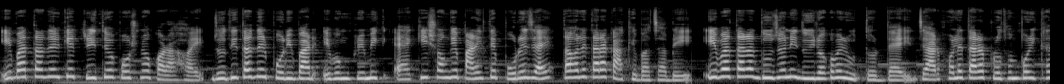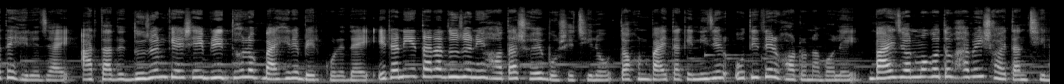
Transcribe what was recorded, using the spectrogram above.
এবার তাদেরকে তৃতীয় প্রশ্ন করা হয়। যদি তাদের পরিবার এবং প্রেমিক একই সঙ্গে পানিতে পড়ে যায়, তাহলে তারা কাকে বাঁচাবে? এবার তারা দুজনই দুই রকমের উত্তর দেয়, যার ফলে তারা প্রথম পরীক্ষাতে হেরে যায়। আর তাদের দুজনকে সেই বৃদ্ধ লোক বাহিরে বের করে দেয়। এটা নিয়ে তারা দুজনই হতাশ হয়ে বসেছিল। তখন বাই তাকে নিজের অতীতের ঘটনা বলে। বাই জন্মগতভাবেই শয়তান ছিল।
